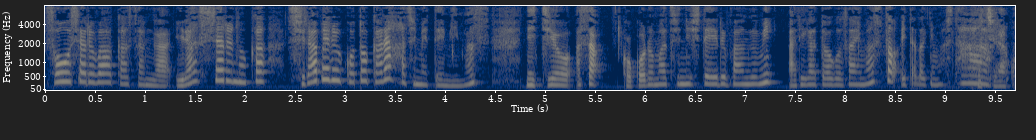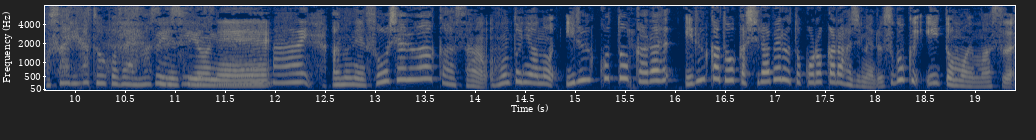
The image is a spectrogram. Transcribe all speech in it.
ソーシャルワーカーさんがいらっしゃるのか調べることから始めてみます。日曜朝、心待ちにしている番組、ありがとうございますといただきました。こちらこそありがとうございます嬉しいですよね。はい。あのね、ソーシャルワーカーさん、本当にあの、いることから、いるかどうか調べるところから始める。すごくいいと思います。はい。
